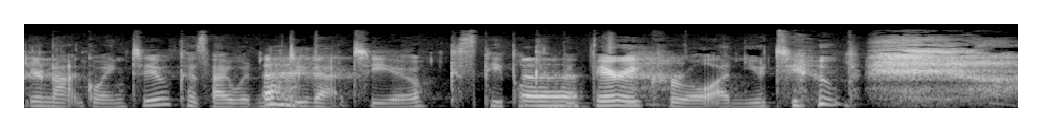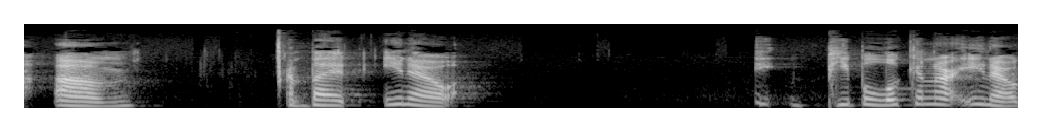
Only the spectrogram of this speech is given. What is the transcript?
"You're not going to, because I wouldn't do that to you, because people can be uh. very cruel on YouTube." um, but you know, people look in our, you know,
